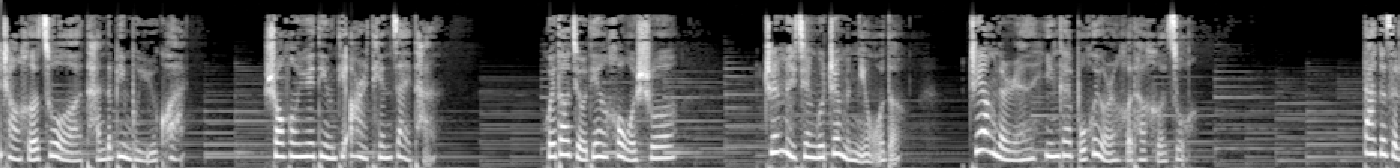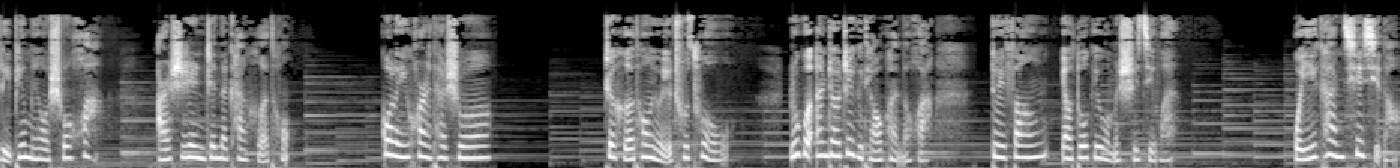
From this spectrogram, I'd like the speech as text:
那场合作谈得并不愉快，双方约定第二天再谈。回到酒店后，我说：“真没见过这么牛的，这样的人应该不会有人和他合作。”大个子李并没有说话，而是认真的看合同。过了一会儿，他说：“这合同有一处错误，如果按照这个条款的话，对方要多给我们十几万。”我一看，窃喜道。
